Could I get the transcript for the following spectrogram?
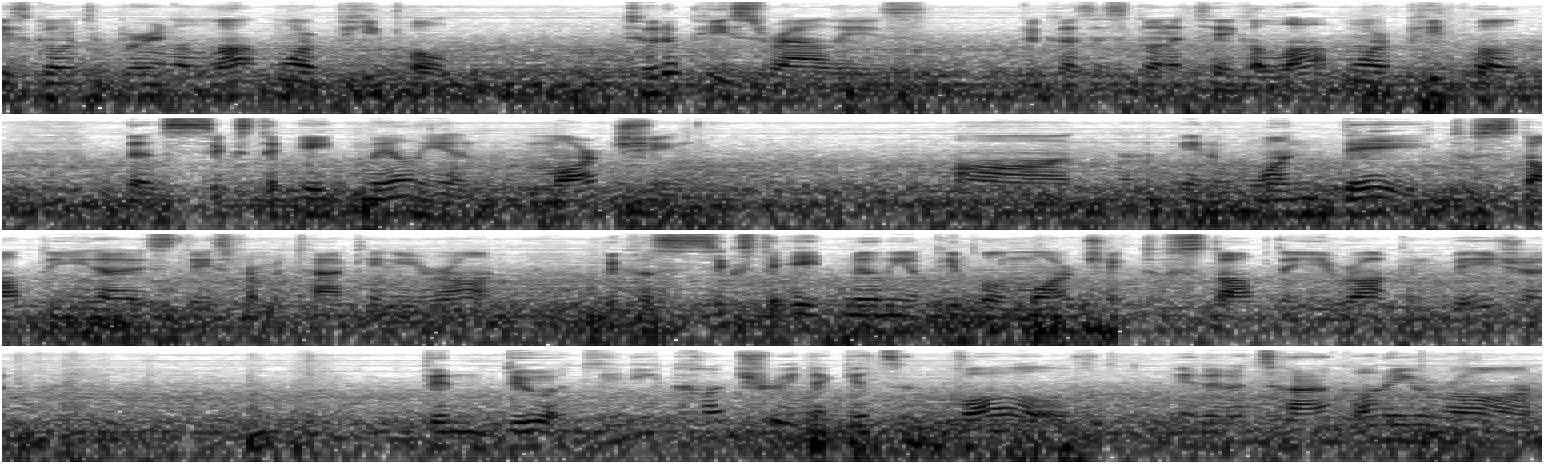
is going to bring a lot more people to the peace rallies because it's going to take a lot more people than six to eight million marching on in one day to stop the United States from attacking Iran because six to eight million people marching to stop the Iraq invasion didn't do it. Any country that gets involved in an attack on Iran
